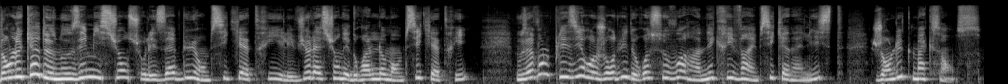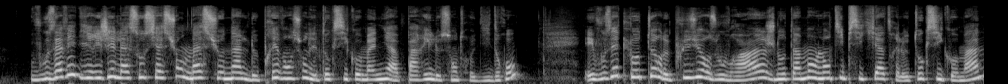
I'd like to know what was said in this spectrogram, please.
Dans le cas de nos émissions sur les abus en psychiatrie et les violations des droits de l'homme en psychiatrie, nous avons le plaisir aujourd'hui de recevoir un écrivain et psychanalyste, Jean-Luc Maxence. Vous avez dirigé l'Association nationale de prévention des toxicomanies à Paris, le centre d'Hydro, et vous êtes l'auteur de plusieurs ouvrages, notamment L'antipsychiatre et le toxicomane,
